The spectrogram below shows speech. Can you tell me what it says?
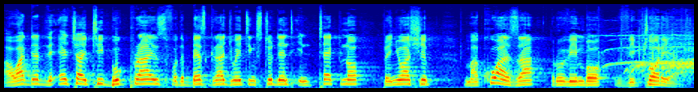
Awarded the HIT Book Prize for the Best Graduating Student in Technopreneurship, Makwaza Ruvimbo, Victoria.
